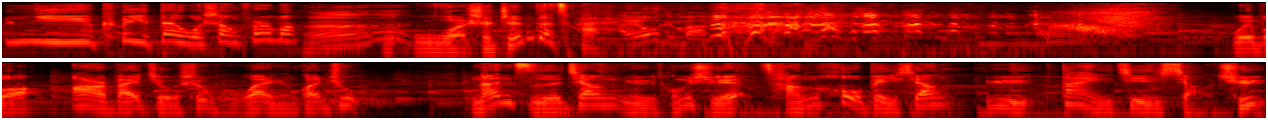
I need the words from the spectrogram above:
你可以带我上分吗？我是真的菜。哎呦我的妈！微博二百九十五万人关注。男子将女同学藏后备箱，欲带进小区。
